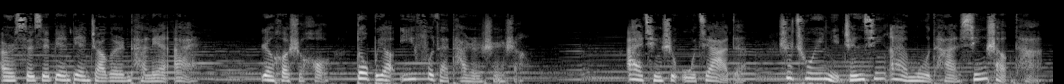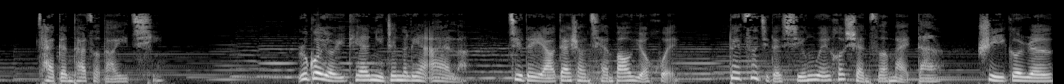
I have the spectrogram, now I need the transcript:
而随随便便找个人谈恋爱，任何时候都不要依附在他人身上。爱情是无价的，是出于你真心爱慕他、欣赏他，才跟他走到一起。如果有一天你真的恋爱了，记得也要带上钱包约会，对自己的行为和选择买单，是一个人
